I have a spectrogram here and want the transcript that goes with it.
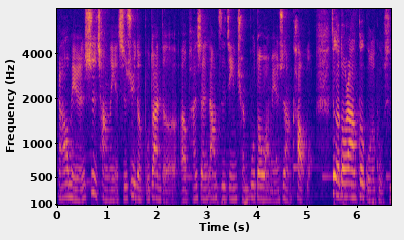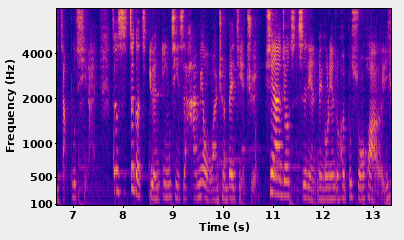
然后美元市场呢也持续的不断的呃攀升，让资金全部都往美元市场靠拢，这个都让各国的股市涨不起来。这是这个原因，其实还没有完全被解决，现在就只是连美国联储会不说话而已，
